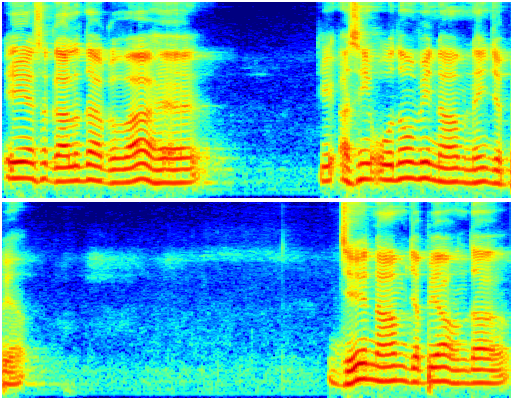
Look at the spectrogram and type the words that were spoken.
ਇਹ ਇਸ ਗੱਲ ਦਾ ਗਵਾਹ ਹੈ ਕਿ ਅਸੀਂ ਉਦੋਂ ਵੀ ਨਾਮ ਨਹੀਂ ਜਪਿਆ। ਜੇ ਨਾਮ ਜਪਿਆ ਹੁੰਦਾ,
